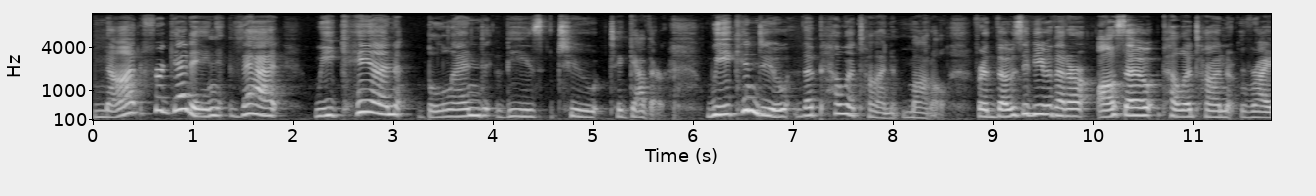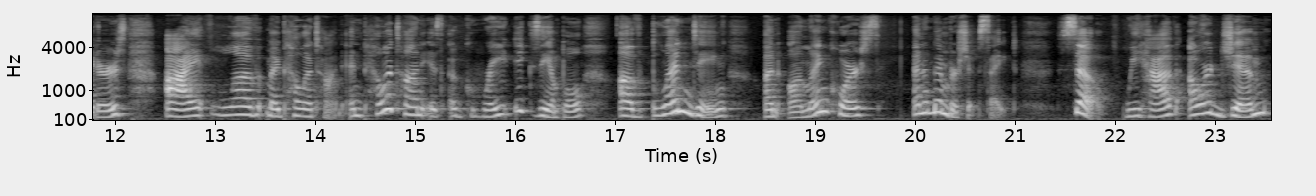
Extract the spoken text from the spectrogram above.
Not forgetting that we can blend these two together. We can do the Peloton model. For those of you that are also Peloton riders, I love my Peloton, and Peloton is a great example of blending an online course and a membership site. So we have our gym,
